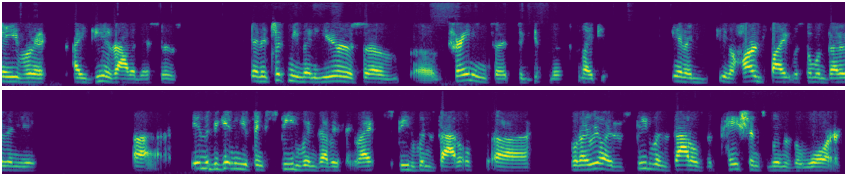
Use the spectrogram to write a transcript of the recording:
favorite ideas out of this is, and it took me many years of, of training to to get this. Like in a in a hard fight with someone better than you, uh, in the beginning you think speed wins everything, right? Speed wins battles. Uh, what I realized is speed wins battles, but patience wins the war.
